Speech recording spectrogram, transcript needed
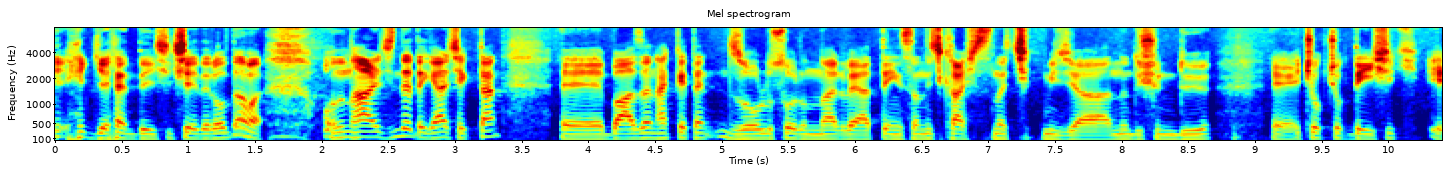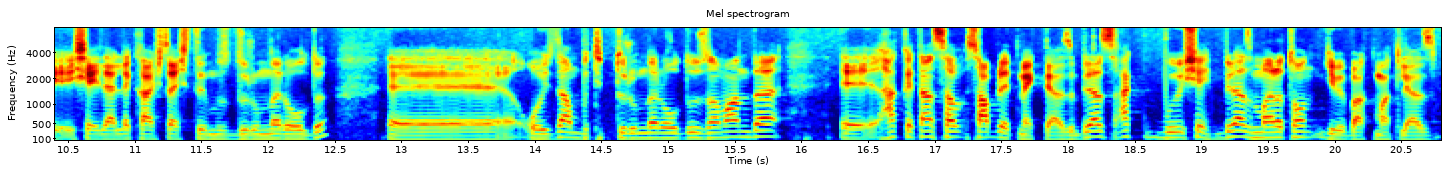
gelen değişik şeyler oldu ama onun haricinde de gerçekten e, bazen hakikaten zorlu sorunlar veyahut da insanın hiç karşısına çıkmayacağını düşündüğü e, çok çok değişik e, şeylerle karşılaştığımız durumlar oldu. E, o yüzden bu tip durumlar olduğu zaman da e, hakikaten sab- sabretmek lazım. Biraz bu şey biraz maraton gibi bakmak lazım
